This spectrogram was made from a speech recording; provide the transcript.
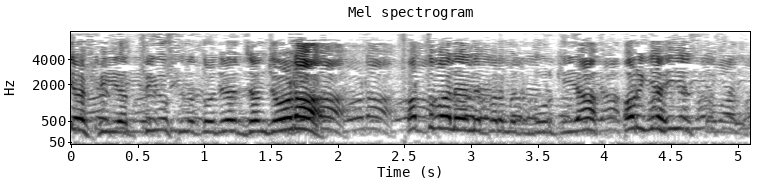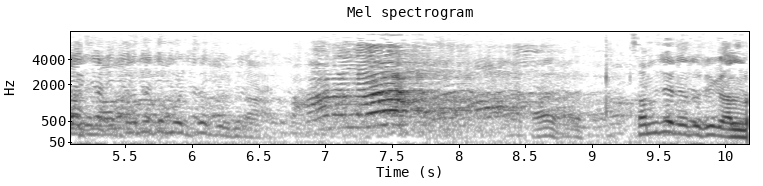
کیفیت تھی اس نے تجھے جھنجھوڑا فتوا لینے پر مجبور کیا اور یہی اس سوال سمجھے نہیں تھی گل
